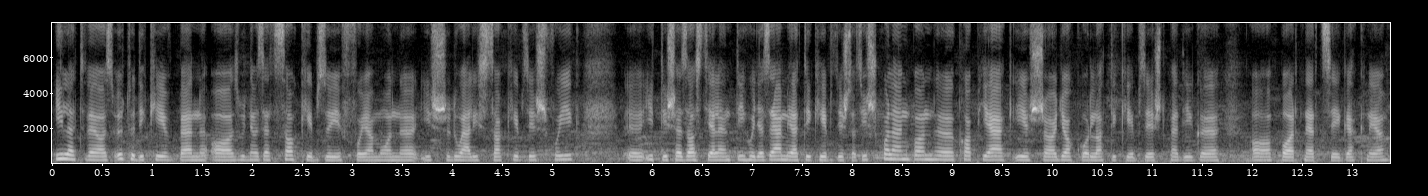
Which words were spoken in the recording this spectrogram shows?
illetve az ötödik évben az úgynevezett szakképző évfolyamon is duális szakképzés folyik. Itt is ez azt jelenti, hogy az elméleti képzést az iskolán iskolánkban kapják, és a gyakorlati képzést pedig a partnercégeknél.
